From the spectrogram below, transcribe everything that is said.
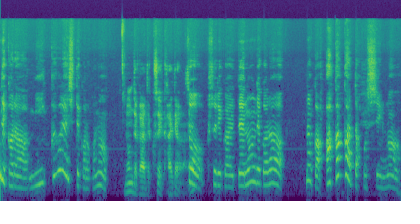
んでから3日ぐらいしてからかな、飲んで帰って薬変えてからね。そう、薬変えて飲んでから、なんか赤かった発疹が、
